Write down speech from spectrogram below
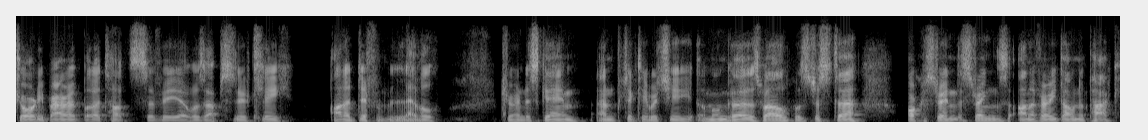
Jordie Barrett, but I thought Savea was absolutely on a different level during this game, and particularly Richie Mo'unga as well was just uh, orchestrating the strings on a very dominant pack.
